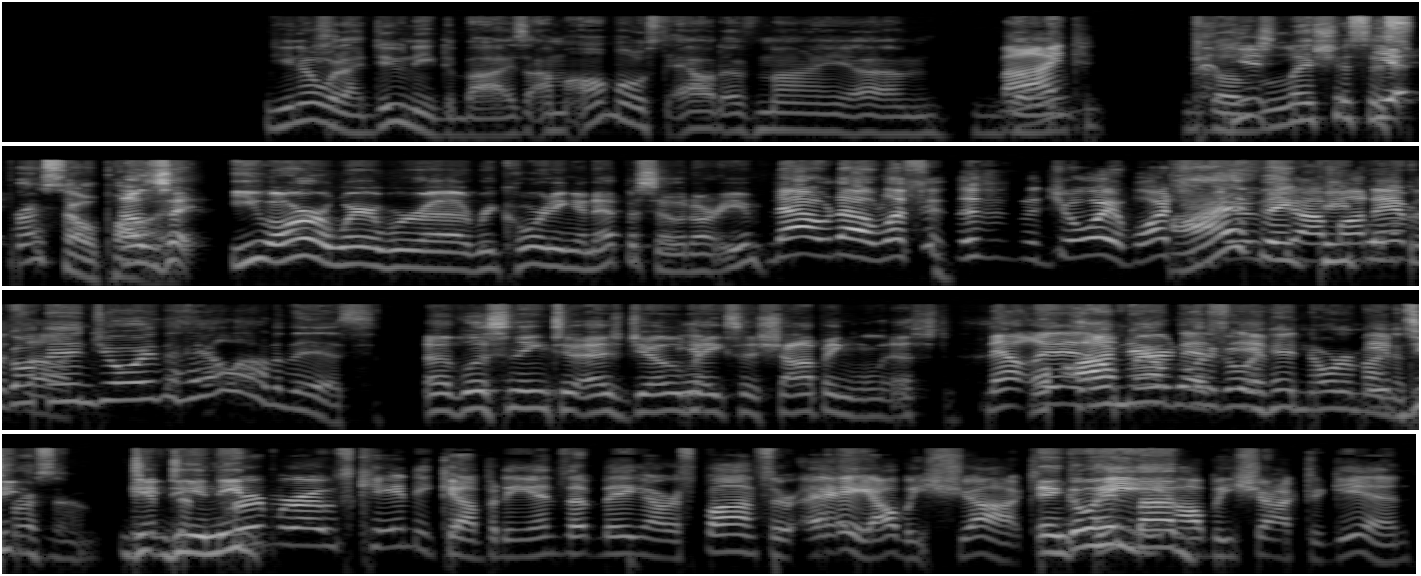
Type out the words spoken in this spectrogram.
You know what I do need to buy is I'm almost out of my um Mind? You just- delicious yeah, espresso I pod. was say you are aware we're uh, recording an episode, aren't you? No, no. Listen, this is the joy of watching I think shop people on are going to enjoy the hell out of this. Of listening to as Joe If- makes a shopping list. Now, Well, I'm now going to go if, ahead and order my if- Nespresso. Do, if do the you need Primrose Candy Company ends up being our sponsor, A, I'll be shocked. and go ahead B, and buy I'll be shocked again.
